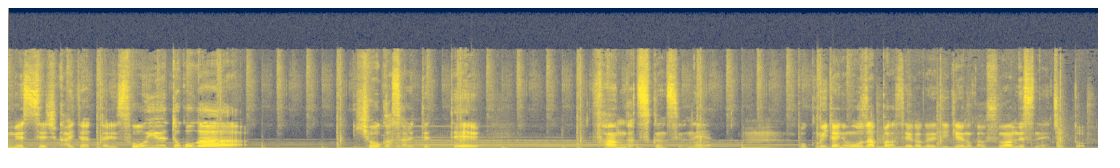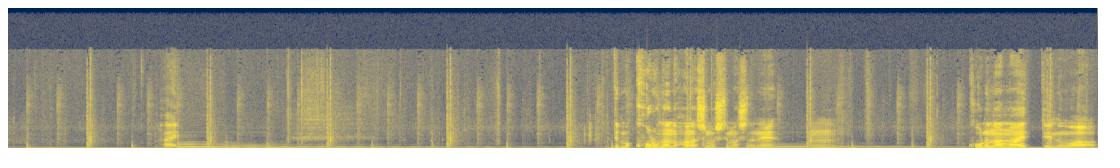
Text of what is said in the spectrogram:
メッセージ書いてあったりそういうとこが評価されてってファンがつくんですよね。うん。僕みたいに大雑把な性格でできるのか不安ですねちょっと。はい。でもコロナの話もしてましたね。うん。コロナ前っていうのは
